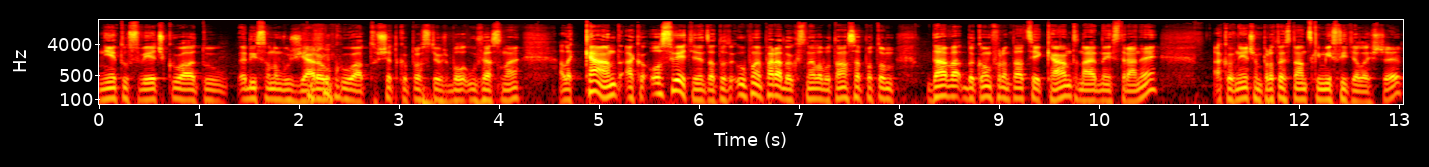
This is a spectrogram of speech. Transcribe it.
nie tú sviečku, ale tú Edisonovú žiarovku a to všetko proste už bolo úžasné. Ale Kant ako osvietenec, a to je úplne paradoxné, lebo tam sa potom dáva do konfrontácie Kant na jednej strane, ako v niečom protestantský mysliteľ ešte,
